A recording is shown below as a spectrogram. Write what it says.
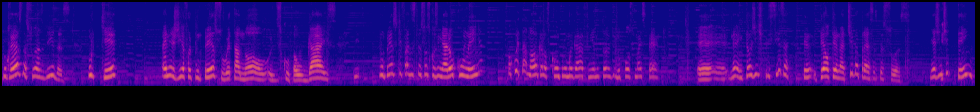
para o resto das suas vidas, porque a energia foi para um preço, o etanol, desculpa, o gás, para um preço que faz as pessoas cozinharem ou com lenha ou com etanol, que elas compram uma garrafinha no, no posto mais perto. É, é, né? Então a gente precisa ter, ter alternativa para essas pessoas. E a gente e, tem.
